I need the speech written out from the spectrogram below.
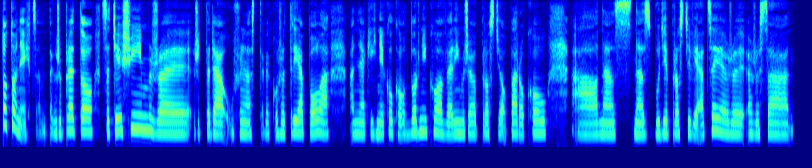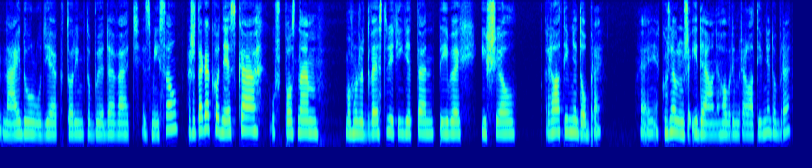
toto nechcem. Takže preto sa teším, že, že teda už je nás tak akože 3,5 a, a nejakých niekoľko odborníkov a verím, že proste o pár rokov a nás, nás bude proste viacej a že, a že sa nájdú ľudia, ktorým to bude dávať zmysel. A že tak ako dneska už poznám možno, že 200 detí, kde ten príbeh išiel relatívne dobre. Hej, akože nehovorím, že ideálne, hovorím relatívne dobre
